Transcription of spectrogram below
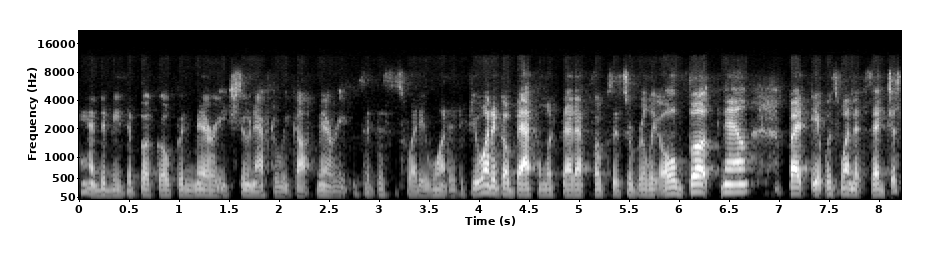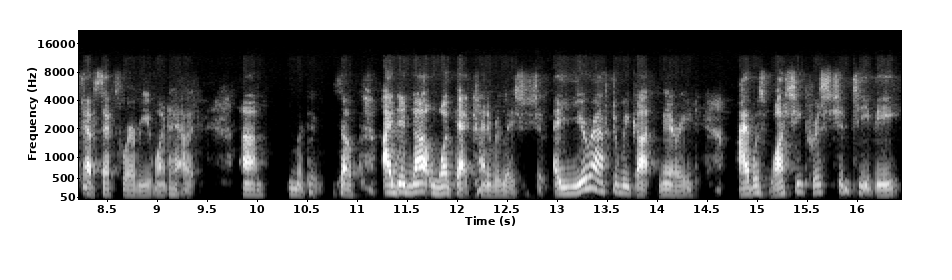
handed me the book Open Marriage soon after we got married and said, This is what he wanted. If you want to go back and look that up, folks, it's a really old book now, but it was one that said, Just have sex wherever you want to have it. Um, so I did not want that kind of relationship. A year after we got married, I was watching Christian TV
